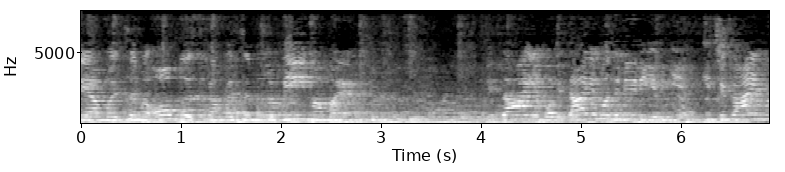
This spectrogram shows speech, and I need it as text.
Емоціями, цими облисками, цими обіймами. вітаємо, вітаємо нові рівні і чекаємо.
